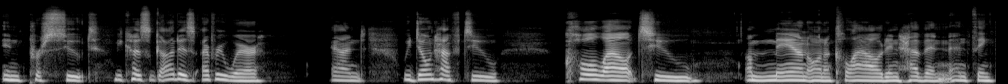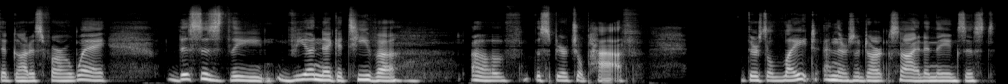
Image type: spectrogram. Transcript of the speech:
in pursuit, because God is everywhere. And we don't have to call out to a man on a cloud in heaven and think that God is far away. This is the via negativa of the spiritual path. There's a light and there's a dark side, and they exist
